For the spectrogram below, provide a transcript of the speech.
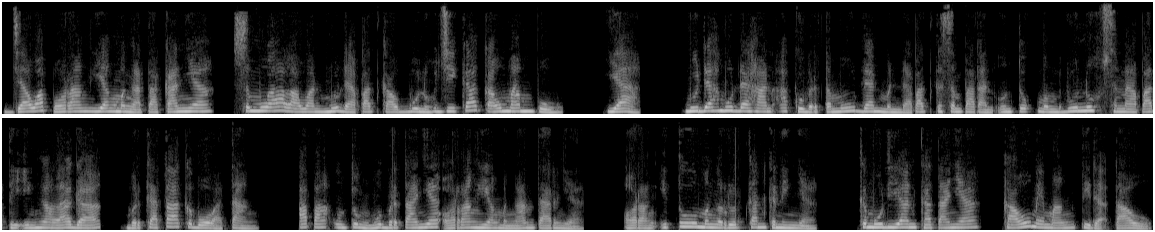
jawab orang yang mengatakannya, semua lawanmu dapat kau bunuh jika kau mampu. Ya, Mudah-mudahan aku bertemu dan mendapat kesempatan untuk membunuh Senapati Ingalaga, berkata Keboatang. Apa untungmu bertanya orang yang mengantarnya? Orang itu mengerutkan keningnya. Kemudian katanya, kau memang tidak tahu,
